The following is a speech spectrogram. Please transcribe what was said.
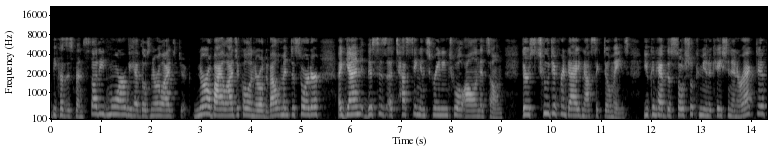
because it's been studied more. We have those neurobiological and neurodevelopment disorder. Again, this is a testing and screening tool all on its own. There's two different diagnostic domains. You can have the social communication interactive,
